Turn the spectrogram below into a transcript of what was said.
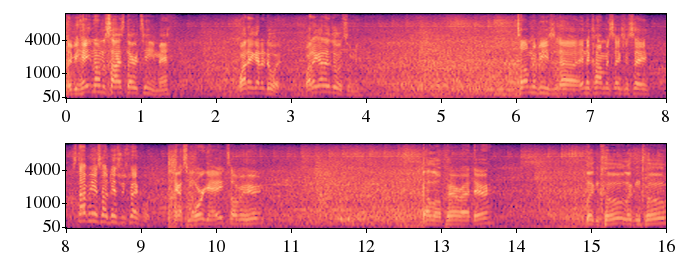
They be hating on the size 13, man. Why they gotta do it? Why they gotta do it to me? Tell them to be uh, in the comment section. Say, stop being so disrespectful. I got some Oregon 8s over here. Got a little pair right there. Looking cool, looking cool.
